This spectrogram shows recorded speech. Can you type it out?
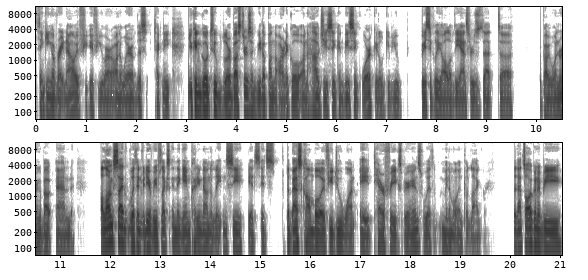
thinking of right now. If you, if you are unaware of this technique, you can go to Blurbusters and read up on the article on how G-Sync and V-Sync work. It'll give you basically all of the answers that uh, you're probably wondering about. And alongside with NVIDIA Reflex in the game, cutting down the latency, it's it's the best combo if you do want a tear-free experience with minimal input lag. So that's all going to be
